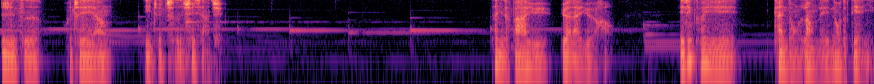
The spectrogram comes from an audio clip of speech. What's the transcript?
日子会这样一直持续下去，但你的发育越来越好，已经可以。看懂让雷诺的电影，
